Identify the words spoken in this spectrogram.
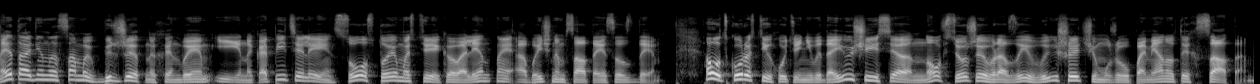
Это один из самых бюджетных NVMe накопителей со стоимостью эквивалентной обычным SATA SSD. А вот скорости хоть и не выдающиеся, но все же в разы выше, чем уже упомянутых SATA.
